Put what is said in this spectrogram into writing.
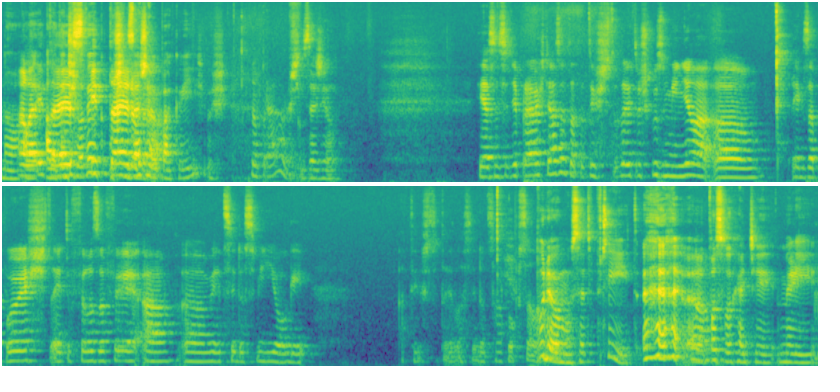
no, ale, ale, ale ten člověk už ji zažil pak, víš? Už, no právě. Už ji zažil. Já jsem se tě právě chtěla zeptat, ty už to tady trošku zmínila, uh, jak zapojuješ tady tu filozofii a uh, věci do svý jogy. Ty už to tady vlastně docela popsala. Budou muset přijít no. posluchači milí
